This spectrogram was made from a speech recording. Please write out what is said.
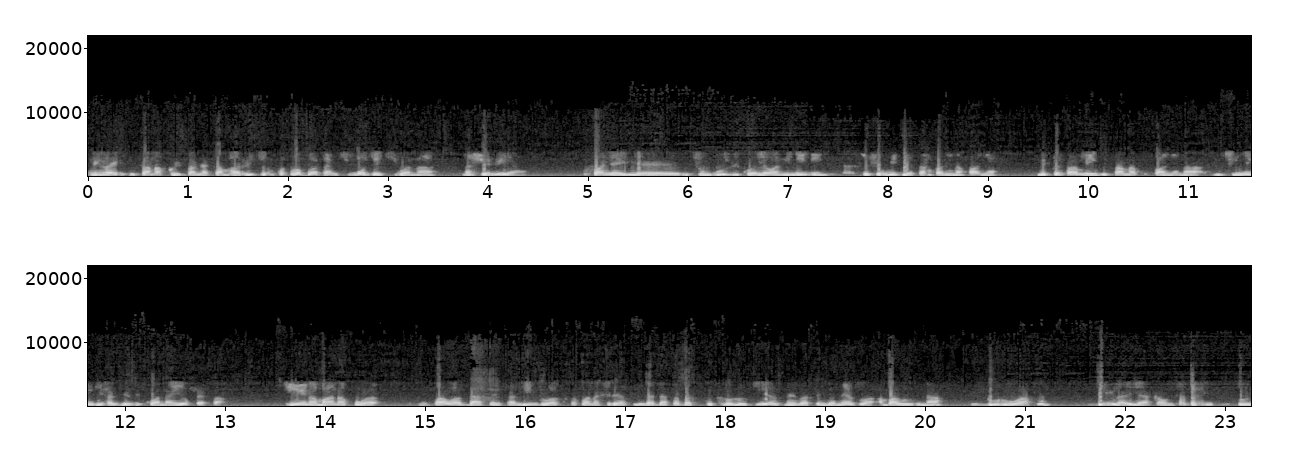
ni rahisi sana kuifanya kama region, kwa sababu hata nchi moja ikiwa na na sheria kufanya ile uchunguzi kuelewa ni nini social media company inafanya, ni pesa mingi sana kufanya, na nchi nyingi haziwezi kuwa na hiyo pesa. Hiyo ina maana kuwa ni sawa, data italindwa, kutakuwa na sheria ya kulinda data, but teknolojia zinaweza tengenezwa ambazo zinadhuru watu bila ile accountability. So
